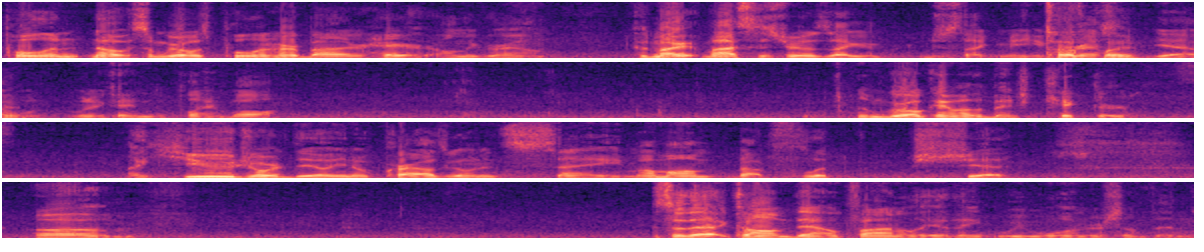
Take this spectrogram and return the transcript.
pulling no, some girl was pulling her by her hair on the ground. Because my my sister was like just like me, Tough aggressive. player, Yeah, yeah. When, when it came to playing ball. Some girl came out the bench, kicked her. A huge ordeal, you know, crowds going insane. My mom about flipped shit. Um, so that calmed down finally. I think we won or something.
